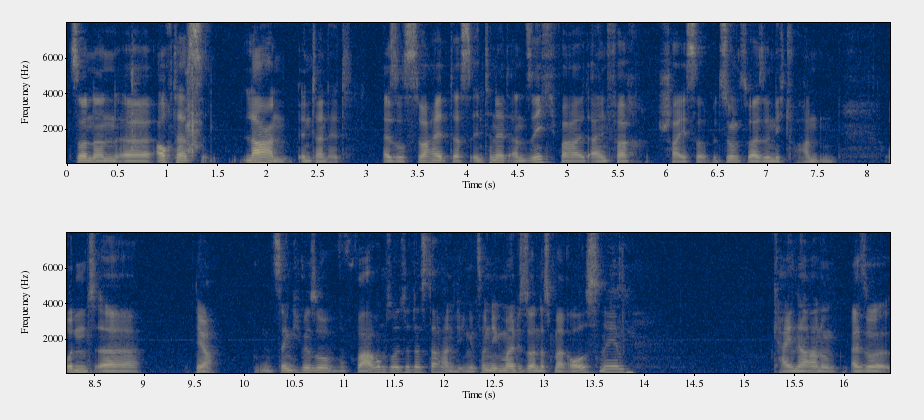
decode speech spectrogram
sondern äh, auch das LAN-Internet. Also es war halt, das Internet an sich war halt einfach scheiße, beziehungsweise nicht vorhanden. Und äh, ja, jetzt denke ich mir so, warum sollte das daran liegen? Jetzt haben die gemeint, wir sollen das mal rausnehmen. Keine Ahnung. Also,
